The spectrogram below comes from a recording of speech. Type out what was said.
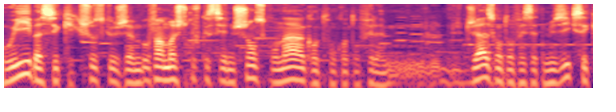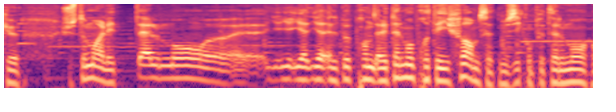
Oui, bah c'est quelque chose que j'aime. Enfin, moi, je trouve que c'est une chance qu'on a quand on, quand on fait la, le jazz, quand on fait cette musique, c'est que justement, elle est tellement, euh, elle peut prendre, elle est tellement protéiforme cette musique. On peut tellement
